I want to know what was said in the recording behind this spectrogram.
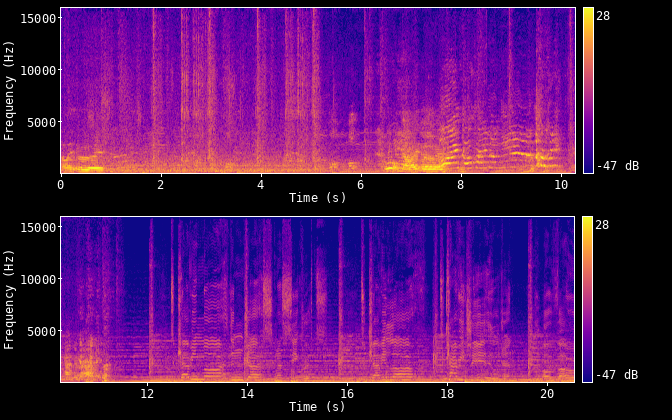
อะไรเอ่ย โอ้ยอะไรเอ่ย โอ้ยน้องใครนะเนี่ย แต่งงานกันนะ To carry more than just my secrets. To carry love, to carry children of our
